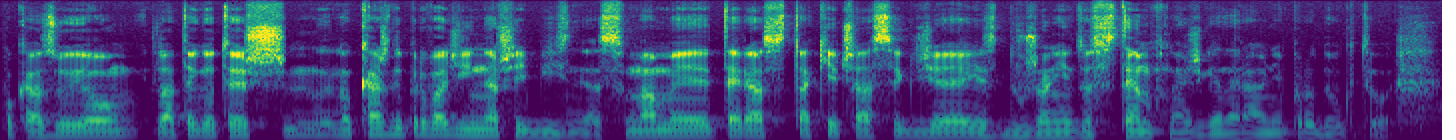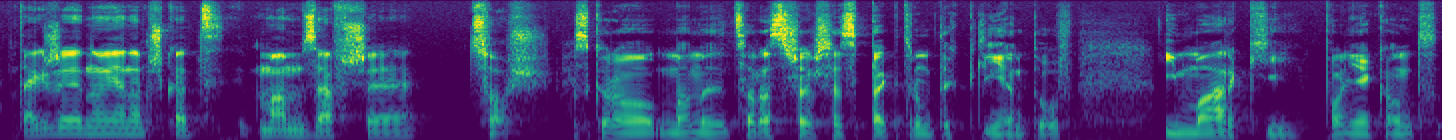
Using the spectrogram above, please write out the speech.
pokazują. Dlatego też no, każdy prowadzi inaczej biznes. Mamy teraz takie czasy, gdzie jest duża niedostępność generalnie produktu. Także no, ja na przykład mam zawsze coś. Skoro mamy coraz szersze spektrum tych klientów i marki poniekąd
